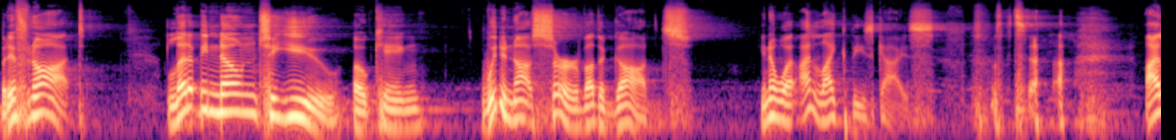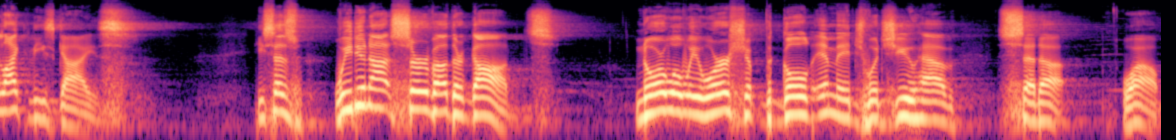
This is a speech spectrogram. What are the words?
But if not, let it be known to you, O king, we do not serve other gods. You know what? I like these guys. I like these guys. He says, We do not serve other gods, nor will we worship the gold image which you have set up. Wow.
